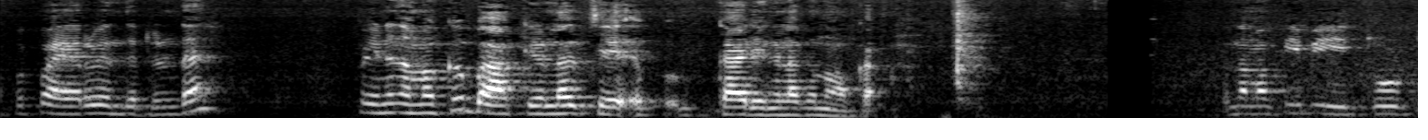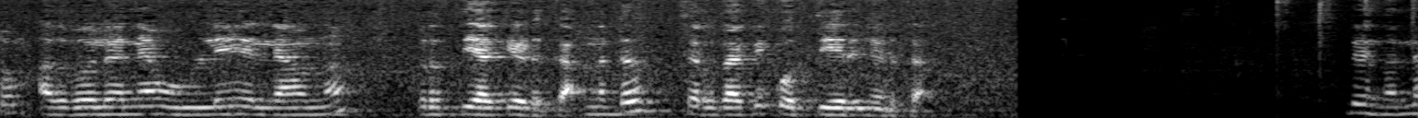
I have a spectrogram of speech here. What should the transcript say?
അപ്പോൾ പയർ വെന്തിട്ടുണ്ട്. പിന്നെ നമുക്ക് ബാക്കിയുള്ള കാര്യങ്ങളൊക്കെ നോക്കാം. നമുക്ക് ഈ ബീറ്റ്റൂട്ടും അതുപോലെ തന്നെ ഉള്ളി എല്ലാം ഒന്ന് വൃത്തിയാക്കി എടുക്കാം. എന്നിട്ട് ചെറുതാക്കി കൊത്തിയരിഞ്ഞെടുക്കാം. ഇത് നല്ല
